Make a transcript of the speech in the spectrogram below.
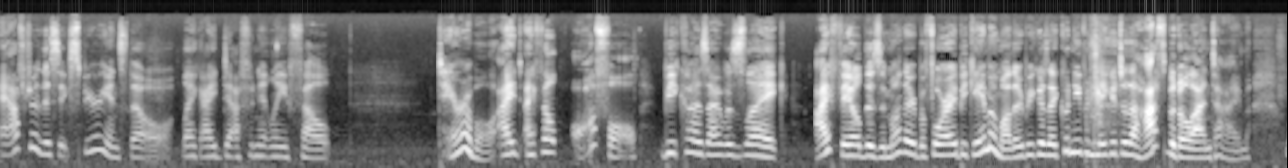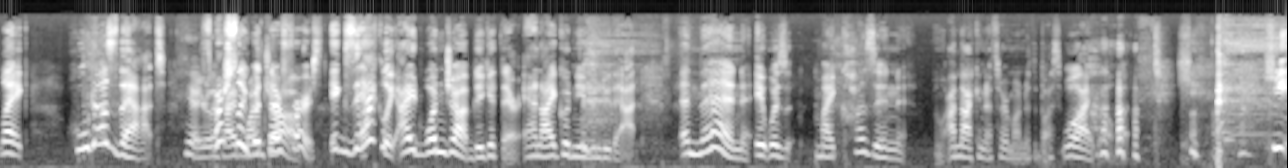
after this experience, though, like I definitely felt terrible. I, I felt awful because I was like, I failed as a mother before I became a mother because I couldn't even make it to the hospital on time. Like, who does that? Yeah, you're like, I had Especially one with their job. first. Exactly. I had one job to get there, and I couldn't even do that. And then it was my cousin. I'm not going to throw him under the bus. Well, I will. But he, he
